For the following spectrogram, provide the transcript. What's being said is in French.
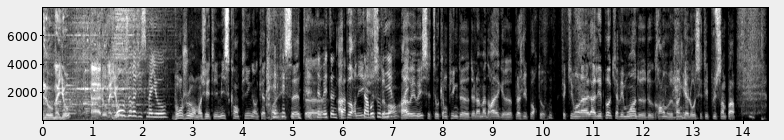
Allô Maillot Allô Maillot Bonjour Régis Maillot. Bonjour, moi j'ai été Miss Camping en 97 Ça m'étonne pas. à Pornic C'est un beau justement. souvenir, Ah oui oui, c'était au camping de, de la Madrague, euh, plage du Porto. Effectivement, là, à l'époque, il y avait moins de, de grands bungalows, c'était plus sympa.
